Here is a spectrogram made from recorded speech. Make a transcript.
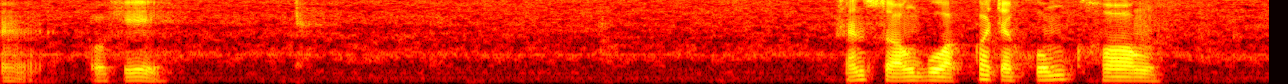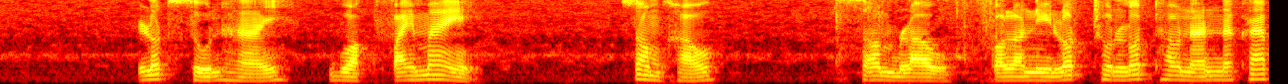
อ่า โอเค ชั้น 2 บวกก็จะคุ้มครองลดสูญหาย บวกไฟไหม้ ซ่อมเขา ซ่อมเรากรณีรถชนรถเท่านั้นนะครับ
